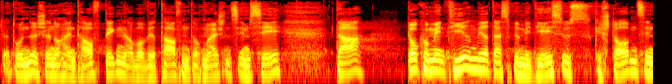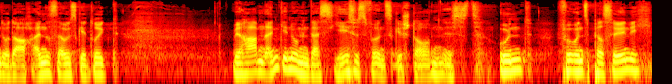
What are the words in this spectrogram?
darunter ist ja noch ein Taufbecken, aber wir taufen doch meistens im See. Da dokumentieren wir, dass wir mit Jesus gestorben sind oder auch anders ausgedrückt. Wir haben angenommen, dass Jesus für uns gestorben ist und für uns persönlich.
